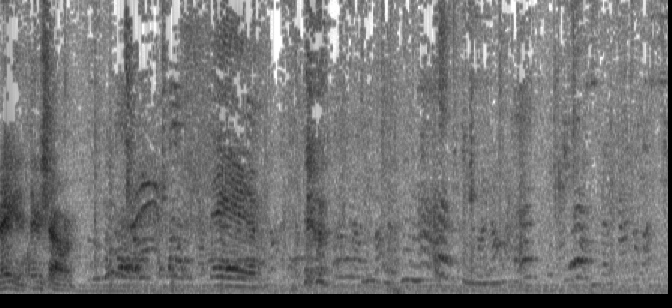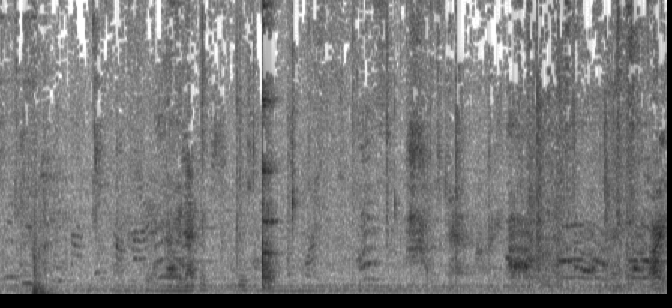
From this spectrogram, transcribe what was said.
Okay. Megan, take a shower. Damn. Have your napkins? Alright,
